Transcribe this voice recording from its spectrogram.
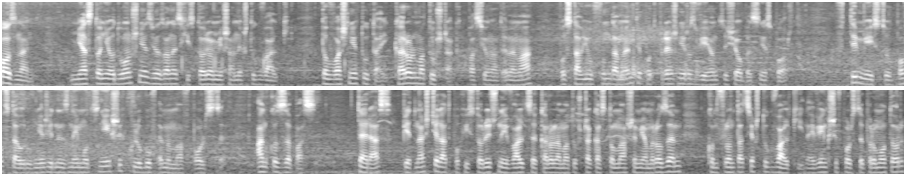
Poznań. Miasto nieodłącznie związane z historią mieszanych sztuk walki. To właśnie tutaj Karol Matuszczak, pasjonat MMA, postawił fundamenty pod prężnie rozwijający się obecnie sport. W tym miejscu powstał również jeden z najmocniejszych klubów MMA w Polsce Ankos Zapasy. Teraz, 15 lat po historycznej walce Karola Matuszczaka z Tomaszem Jamrozem, konfrontacja sztuk walki, największy w Polsce promotor,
